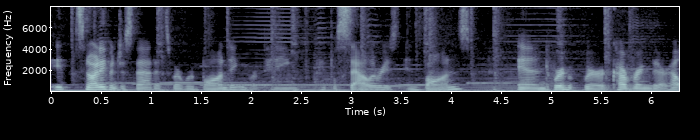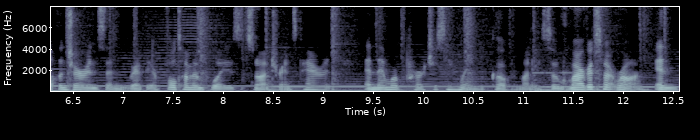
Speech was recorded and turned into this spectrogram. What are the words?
it's not even just that. It's where we're bonding, we're paying people's salaries in bonds, and we're we're covering their health insurance, and we're their full time employees. It's not transparent, and then we're purchasing land with COVID money. So Margaret's not wrong, and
